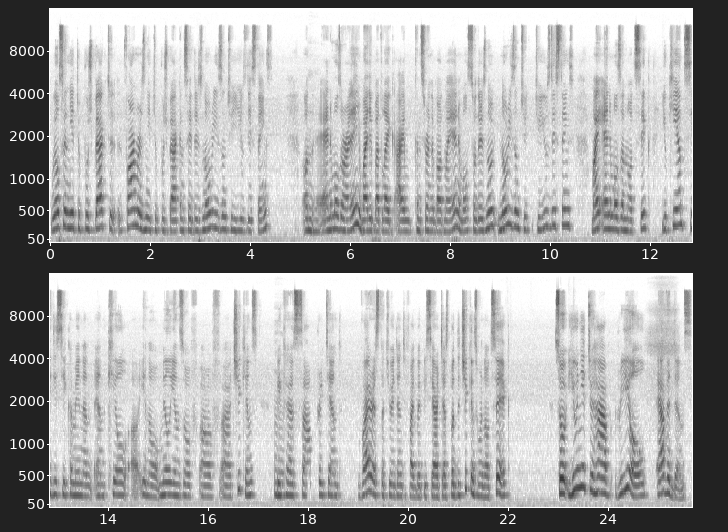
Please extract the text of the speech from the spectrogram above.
we also need to push back to farmers need to push back and say there's no reason to use these things on mm-hmm. animals or on anybody but like i'm concerned about my animals so there's no no reason to, to use these things my animals are not sick you can't cdc come in and, and kill uh, you know millions of, of uh, chickens mm-hmm. because some pretend virus that you identified by PCR test, but the chickens were not sick. So you need to have real evidence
